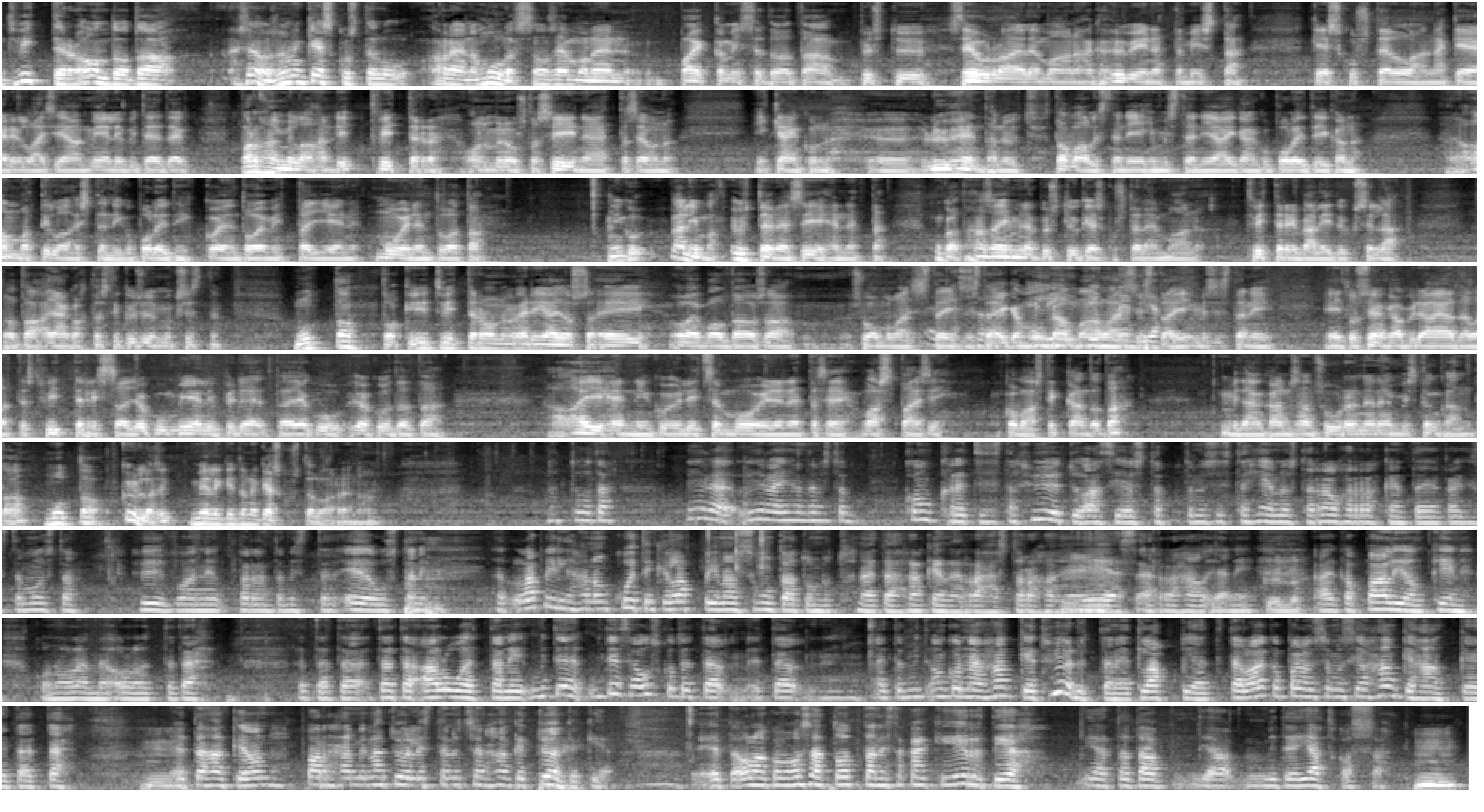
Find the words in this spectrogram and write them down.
Twitter on tota, se on sellainen keskusteluareena. Mulle se on semmoinen paikka, missä tuota, pystyy seurailemaan aika hyvin, että mistä keskustellaan, näkee erilaisia mielipiteitä. Parhaimmillaan Twitter on minusta siinä, että se on ikään kuin lyhentänyt tavallisten ihmisten ja ikään kuin politiikan ammattilaisten, niin kuin poliitikkojen, toimittajien, muiden tuota, niin kuin välimat, yhteyden siihen, että kuka tahansa ihminen pystyy keskustelemaan Twitterin välityksellä tota, ajankohtaisista kysymyksistä. Mutta toki Twitter on media, jossa ei ole valtaosa suomalaisista Eikä ihmisistä eikä muunkaan maalaisista ihmisistä, niin ei tosiaankaan pidä ajatella, että jos Twitterissä on joku mielipide tai joku, joku tota, aihe niin kuin ylitse muiden, että se vastaisi kovastikaan tota, mitään kansan suuren enemmistön kantaa. Mutta kyllä se mielenkiintoinen keskusteluareena on. No tuota, vielä, vielä ihan tämmöistä konkreettisista hyötyasioista, tämmöisistä hienoista rauhanrakentajia ja kaikista muista hyvinvoinnin parantamista EU-sta, niin Lapillehan on kuitenkin, Lappiin on suuntautunut näitä rakennerahastorahoja ja mm. ESR-rahoja, niin Kyllä. aika paljonkin, kun olemme olleet tätä tätä, tätä aluetta, niin miten, miten sä uskot, että, että, että onko nämä hankkeet hyödyttäneet Lappia? Että täällä on aika paljon sellaisia hankehankkeita, että, mm. että hanke on parhaimmillaan työllistänyt sen hanketyöntekijän. Että ollaanko me osattu ottaa niistä kaikki irti ja, ja, tota, ja miten jatkossa? Mm.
